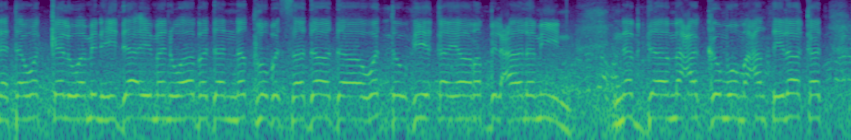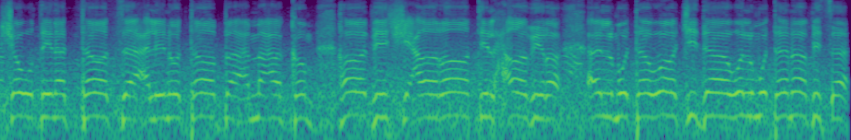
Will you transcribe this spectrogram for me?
نتوكل ومنه دائما وابدا نطلب السداد والتوفيق يا رب العالمين. نبدأ معكم ومع انطلاقة شوطنا التاسع لنتابع معكم هذه الشعارات الحاضرة المتواجدة والمتنافسة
